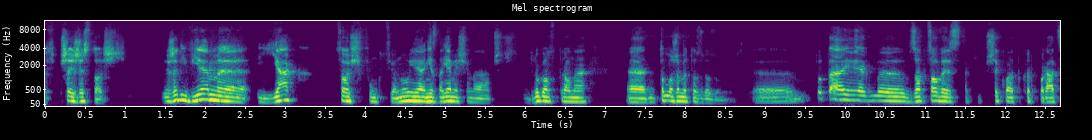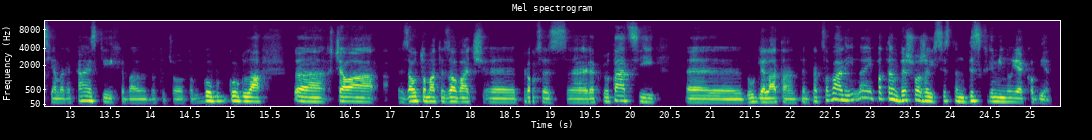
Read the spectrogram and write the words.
w przejrzystości. Jeżeli wiemy, jak coś funkcjonuje, nie zdajemy się na drugą stronę, e, to możemy to zrozumieć. E, tutaj jakby wzorcowy jest taki przykład korporacji amerykańskiej, chyba dotyczyło to Google'a, która chciała zautomatyzować e, proces rekrutacji, długie lata nad tym pracowali, no i potem wyszło, że ich system dyskryminuje kobiety.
